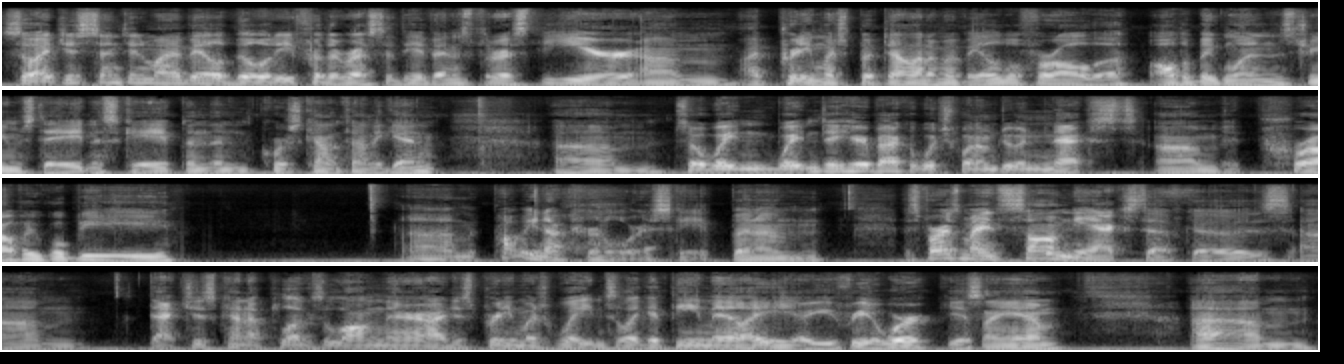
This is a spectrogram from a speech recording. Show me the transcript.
So I just sent in my availability for the rest of the events the rest of the year. Um, I pretty much put down that I'm available for all the all the big ones, Dream State and Escape, and then of course Countdown again. Um, so waiting waiting to hear back of which one I'm doing next. Um, it probably will be um, probably Nocturnal or Escape. But um, as far as my Insomniac stuff goes, um, that just kind of plugs along there. I just pretty much wait until I get the email. Hey, are you free to work? Yes, I am. Um,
